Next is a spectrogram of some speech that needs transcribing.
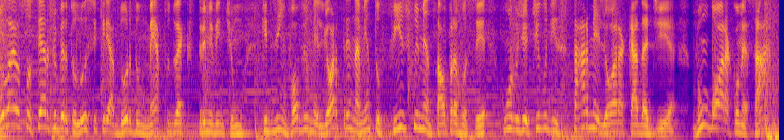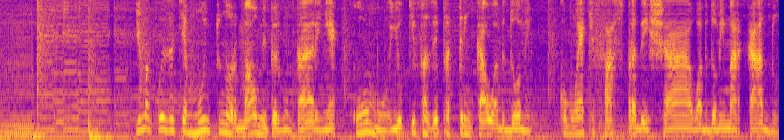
Olá, eu sou Sérgio Bertolucci, criador do Método Extreme 21, que desenvolve o melhor treinamento físico e mental para você, com o objetivo de estar melhor a cada dia. Vambora começar? E uma coisa que é muito normal me perguntarem é como e o que fazer para trincar o abdômen. Como é que faz para deixar o abdômen marcado?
